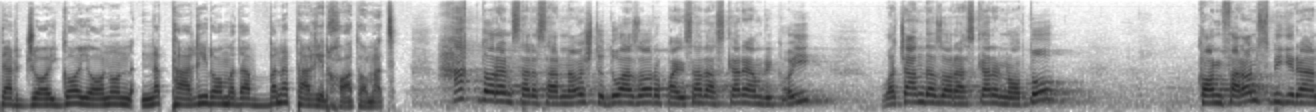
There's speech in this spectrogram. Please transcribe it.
در جایگاه آنان نه تغییر آمده و نه تغییر خواهد آمد. حق دارن سر سرنوشت 2500 اسکر امریکایی و چند هزار اسکر ناتو کانفرانس بگیرن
